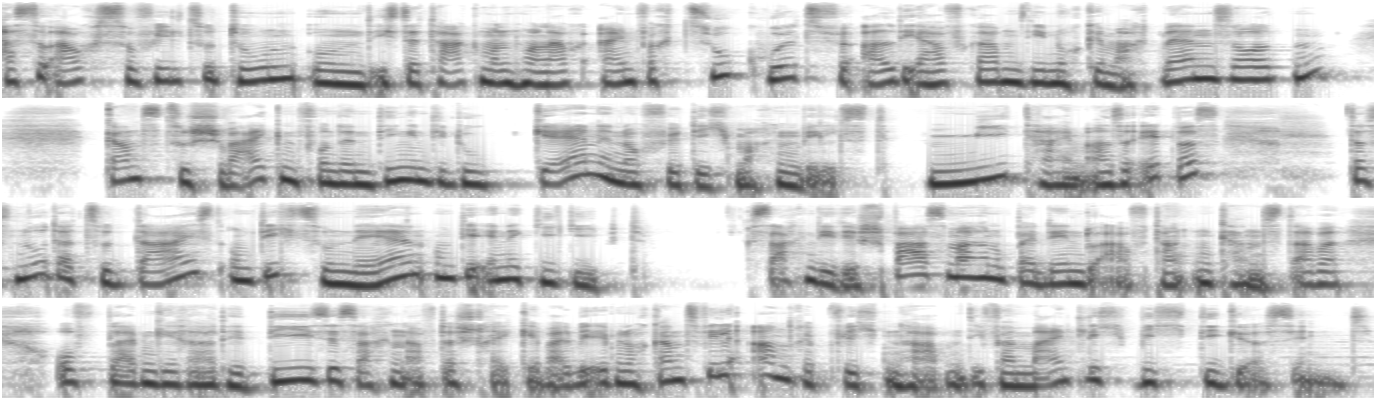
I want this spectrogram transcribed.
Hast du auch so viel zu tun und ist der Tag manchmal auch einfach zu kurz für all die Aufgaben, die noch gemacht werden sollten? Ganz zu schweigen von den Dingen, die du gerne noch für dich machen willst. Me-Time, also etwas, das nur dazu da ist, um dich zu nähern und dir Energie gibt. Sachen, die dir Spaß machen und bei denen du auftanken kannst. Aber oft bleiben gerade diese Sachen auf der Strecke, weil wir eben noch ganz viele andere Pflichten haben, die vermeintlich wichtiger sind.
